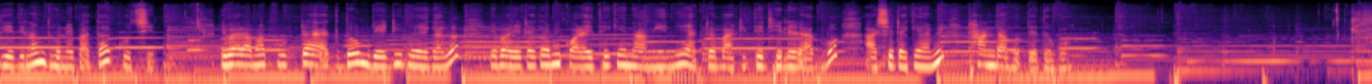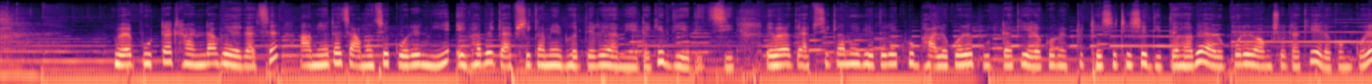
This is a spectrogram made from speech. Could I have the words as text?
দিয়ে দিলাম ধনে পাতা কুচি। এবার আমার পুরটা একদম রেডি হয়ে গেল। এবার এটাকে আমি কড়াই থেকে নামিয়ে নিয়ে একটা বাটিতে ঢেলে রাখব। আর সেটাকে আমি ঠান্ডা হতে দেবো। এবার পুরটা ঠান্ডা হয়ে গেছে, আমি এটা চামচে করে নিয়ে এভাবে ক্যাপসিকামের ভেতরে আমি এটাকে দিয়ে দিচ্ছি। এবার ক্যাপসিকামের ভেতরে খুব ভালো করে পুরটাকে এরকম একটু ঠেসে ঠেসে দিতে হবে আর উপরের অংশটাকে এরকম করে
